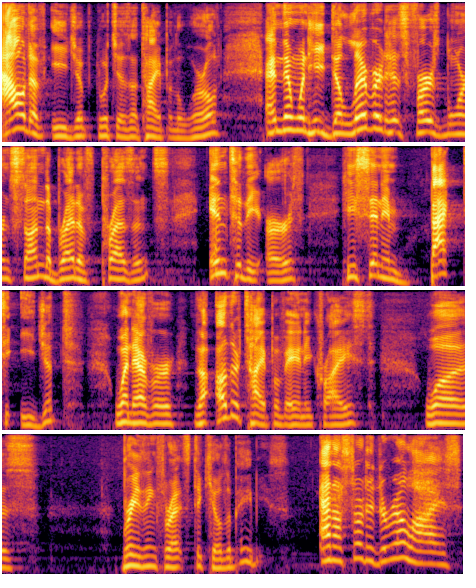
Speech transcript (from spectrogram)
out of Egypt, which is a type of the world. And then when he delivered his firstborn son, the bread of presence, into the earth, he sent him back to Egypt whenever the other type of Antichrist was breathing threats to kill the babies. And I started to realize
